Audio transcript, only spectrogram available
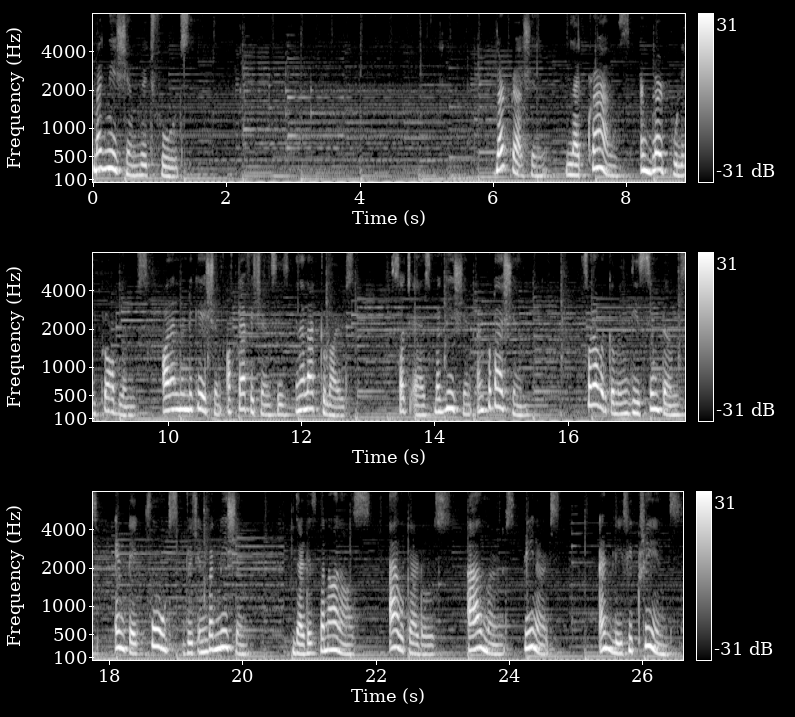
Magnesium rich foods Blood pressure, leg cramps, and blood pooling problems are an indication of deficiencies in electrolytes such as magnesium and potassium. For overcoming these symptoms, intake foods rich in magnesium, that is, bananas, avocados, almonds, peanuts, and leafy greens.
